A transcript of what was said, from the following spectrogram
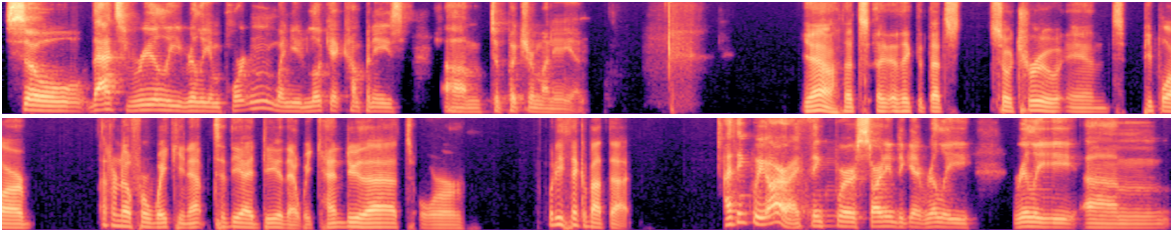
So that's really, really important when you look at companies um, to put your money in. Yeah, that's, I think that that's so true. And people are, I don't know if we're waking up to the idea that we can do that or what do you think about that? I think we are. I think we're starting to get really, really um,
